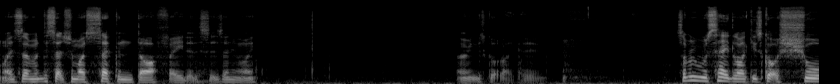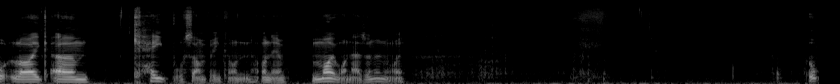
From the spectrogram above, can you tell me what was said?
This is actually my second Darth Vader. This is anyway. I mean, it's got like a some people say like it's got a short like um cape or something on on him. My one hasn't anyway. Oh.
